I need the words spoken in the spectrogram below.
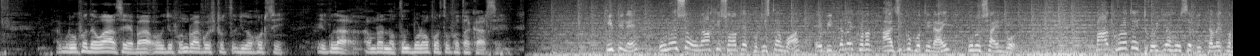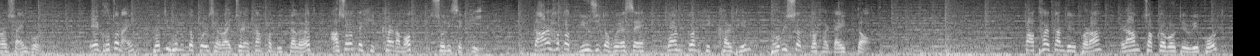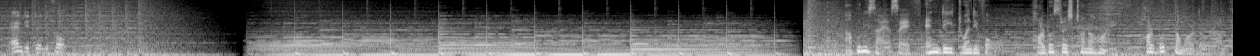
গ্রুপও দেওয়া আছে, বা ওই যে পনেরো আগস্ট জিও করছি, এগুলা আমরা নতুন বড় পত- পতাকা আছে। ইপিনে ঊনৈছশ ঊনাশী চনতে প্ৰতিষ্ঠা হোৱা এই বিদ্যালয়খনত আজিকো প্ৰতি নাই কোনো ছাইনবোৰ্ড পাকঘৰতেই থৈ দিয়া হৈছে বিদ্যালয়খনৰ ছাইনবোৰ্ড এই ঘটনাই প্ৰতিফলিত কৰিছে ৰাজ্যৰ একাংশ বিদ্যালয়ত আচলতে শিক্ষাৰ নামত চলিছে কি? কাৰ হাতত নিয়োজিত হৈ আছে কণ কণ শিক্ষাৰ্থীৰ ভৱিষ্যত গঢ়াৰ দায়িত্ব? পাথাৰকান্দিৰ পৰা ৰাম চক্ৰৱৰ্তীৰ report N D twenty four. আপুনি চাই আছে এন ডি টুৱেণ্টি ফ'ৰ। সৰ্বশ্ৰেষ্ঠ নহয় সৰ্বোত্তমৰ দৌৰত।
